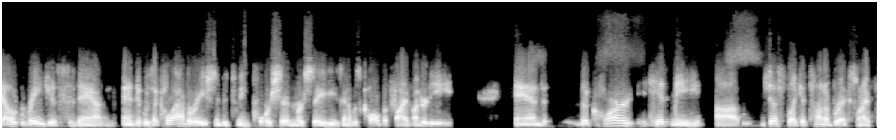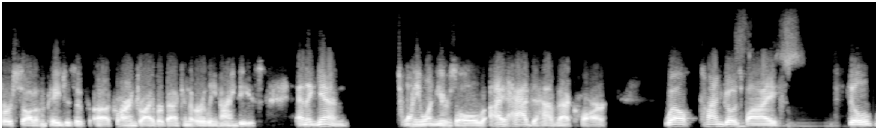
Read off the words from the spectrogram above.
outrageous sedan, and it was a collaboration between Porsche and Mercedes, and it was called the 500e. And the car hit me uh, just like a ton of bricks when I first saw it on the pages of uh, Car and Driver back in the early 90s. And again, 21 years old, I had to have that car. Well, time goes by, still,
